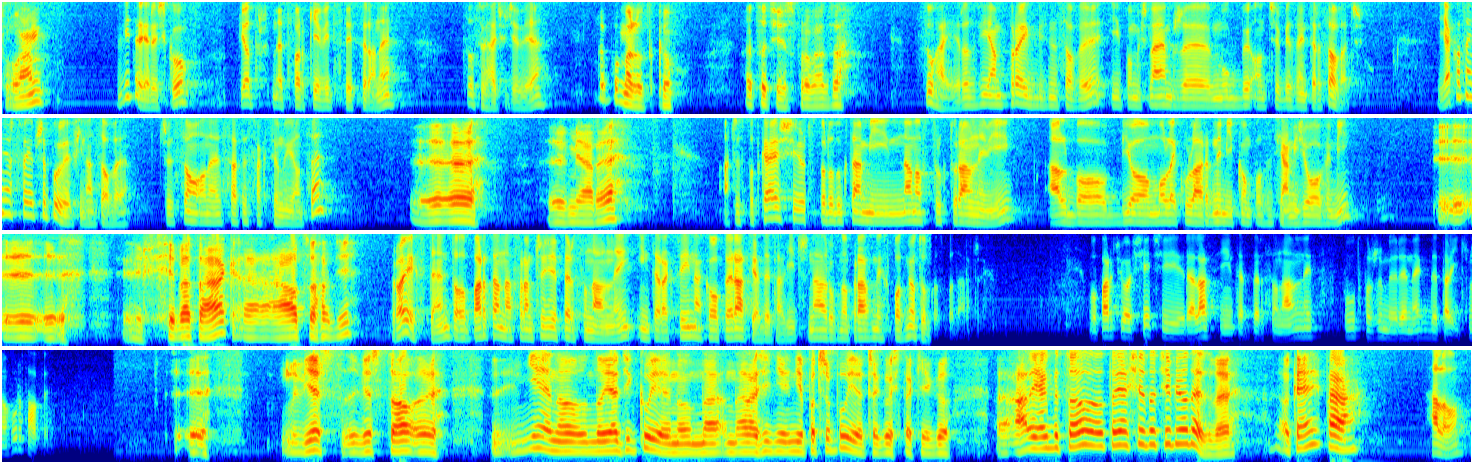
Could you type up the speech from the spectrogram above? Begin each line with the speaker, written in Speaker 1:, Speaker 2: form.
Speaker 1: Słucham?
Speaker 2: Witaj, Ryśku. Piotr Networkiewicz z tej strony. Co słychać u Ciebie?
Speaker 1: No pomalutku. A co cię sprowadza?
Speaker 2: Słuchaj, rozwijam projekt biznesowy i pomyślałem, że mógłby on Ciebie zainteresować. Jak oceniasz swoje przepływy finansowe? Czy są one satysfakcjonujące?
Speaker 1: Eee, w miarę.
Speaker 2: A czy spotkałeś się już z produktami nanostrukturalnymi albo biomolekularnymi kompozycjami ziołowymi?
Speaker 1: Eee, eee, eee, chyba tak. A, a o co chodzi?
Speaker 2: Projekt ten to oparta na franczyzie personalnej interakcyjna kooperacja detaliczna równoprawnych podmiotów gospodarczych. W oparciu o sieci relacji interpersonalnych współtworzymy rynek detaliczno-hurtowy.
Speaker 1: Wiesz, wiesz co? Nie, no, no ja dziękuję. No, na, na razie nie, nie potrzebuję czegoś takiego. Ale jakby co, to ja się do ciebie odezwę. Okej? Pa.
Speaker 2: Halo?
